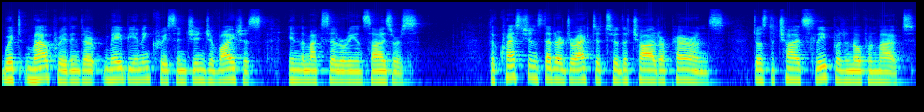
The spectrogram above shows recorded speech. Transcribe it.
With mouth breathing, there may be an increase in gingivitis in the maxillary incisors. The questions that are directed to the child or parents Does the child sleep with an open mouth?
